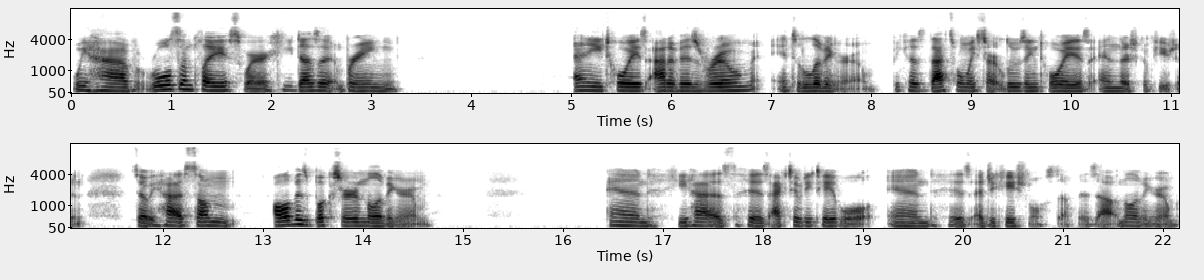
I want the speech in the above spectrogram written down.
we have rules in place where he doesn't bring any toys out of his room into the living room because that's when we start losing toys and there's confusion. So he has some, all of his books are in the living room. And he has his activity table and his educational stuff is out in the living room.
